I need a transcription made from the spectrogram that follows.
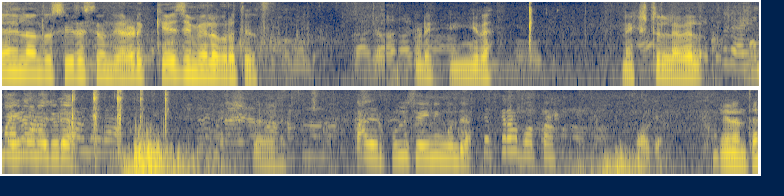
ಏನಿಲ್ಲ ಅಂದ್ರೆ ಸೀರಿಯಸ್ಲಿ ಒಂದು ಎರಡು ಕೆ ಜಿ ಮೇಲೆ ಬರುತ್ತೆ ಇದು. ನೋಡಿ ಹಿಂಗಿದೆ. Next level next level full shining ಮುಂದೆ. ಓಕೆ ಏನಂತೆ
